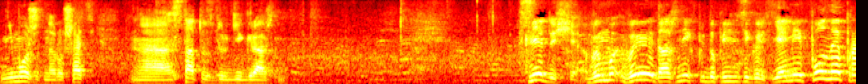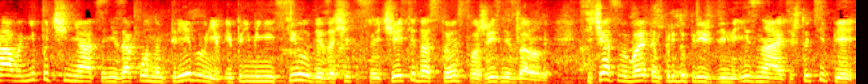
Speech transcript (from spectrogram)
не может нарушать э, статус других граждан. Следующее. Вы, вы должны их предупредить и говорить, я имею полное право не подчиняться незаконным требованиям и применить силу для защиты своей чести, достоинства, жизни и здоровья. Сейчас вы об этом предупреждены и знаете, что теперь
